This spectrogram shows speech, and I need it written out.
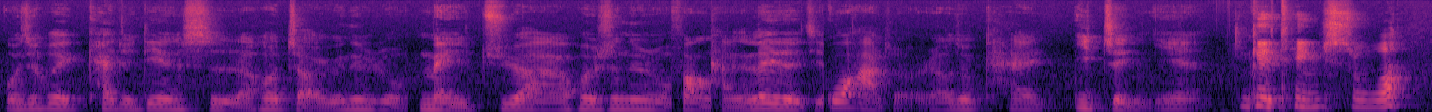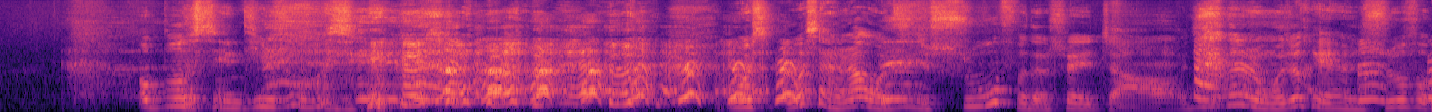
我就会开着电视，然后找一个那种美剧啊，或者是那种访谈类的节挂着，然后就开一整夜。你可以听书啊。哦，不行，听说不行。我我想让我自己舒服的睡着，就是那种我就可以很舒服，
